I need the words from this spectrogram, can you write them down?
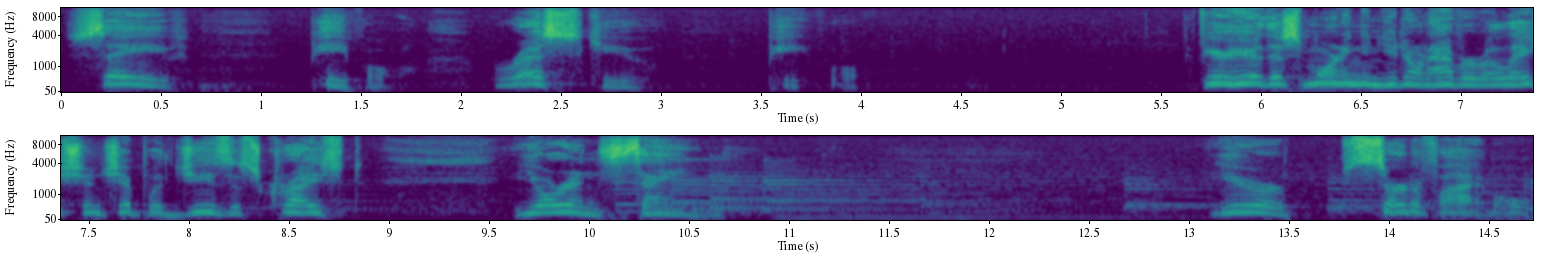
save people, rescue people. If you're here this morning and you don't have a relationship with Jesus Christ, you're insane. You're certifiable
